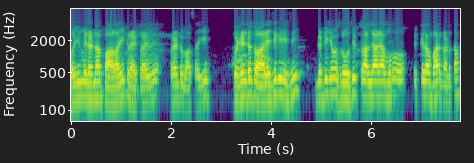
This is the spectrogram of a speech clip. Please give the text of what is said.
ਬਾਈ ਮੇਰਾ ਨਾਮ ਪਾਲ ਜੀ ਕਨੈਕਟਰ ਆ ਜੀ ਫਰੰਟ ਬੱਸ ਆ ਜੀ। ਬਠਿੰਡੇ ਤੋਂ ਆ ਰਹੇ ਸੀਗੇ ਅਸੀਂ। ਗੱਡੀ ਜਮਾ ਸਲੋ ਸੀ ਟਰਾਲੇ ਵਾਲਾ ਮੂਹਰੋਂ ਇੱਕਦਮ ਬਾਹਰ ਕੱਢਤਾ।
